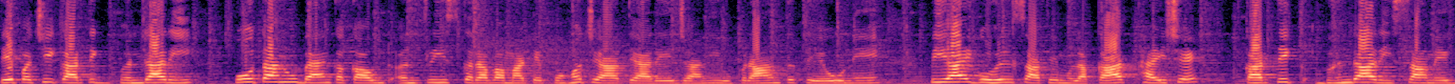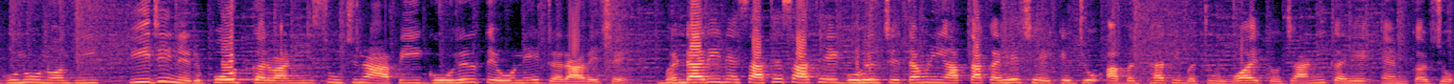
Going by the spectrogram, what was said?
તે પછી કાર્તિક ભંડારી પોતાનું બેંક એકાઉન્ટ અનફ્રીઝ કરાવવા માટે પહોંચ્યા, ત્યારે જાની ઉપરાંત તેઓને પીઆઈ ગોહિલ સાથે મુલાકાત થાય છે. કાર્તિક ભંડારી સામે ગુનો નોંધી ઈડીને રિપોર્ટ કરવાની સૂચના આપી ગોહિલ તેઓને ડરાવે છે. ભંડારીને સાથે સાથે ગોહિલ ચેતવણી આપતા કહે છે કે જો આ બધાથી બચવું હોય તો જાની કહે એમ કરજો.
